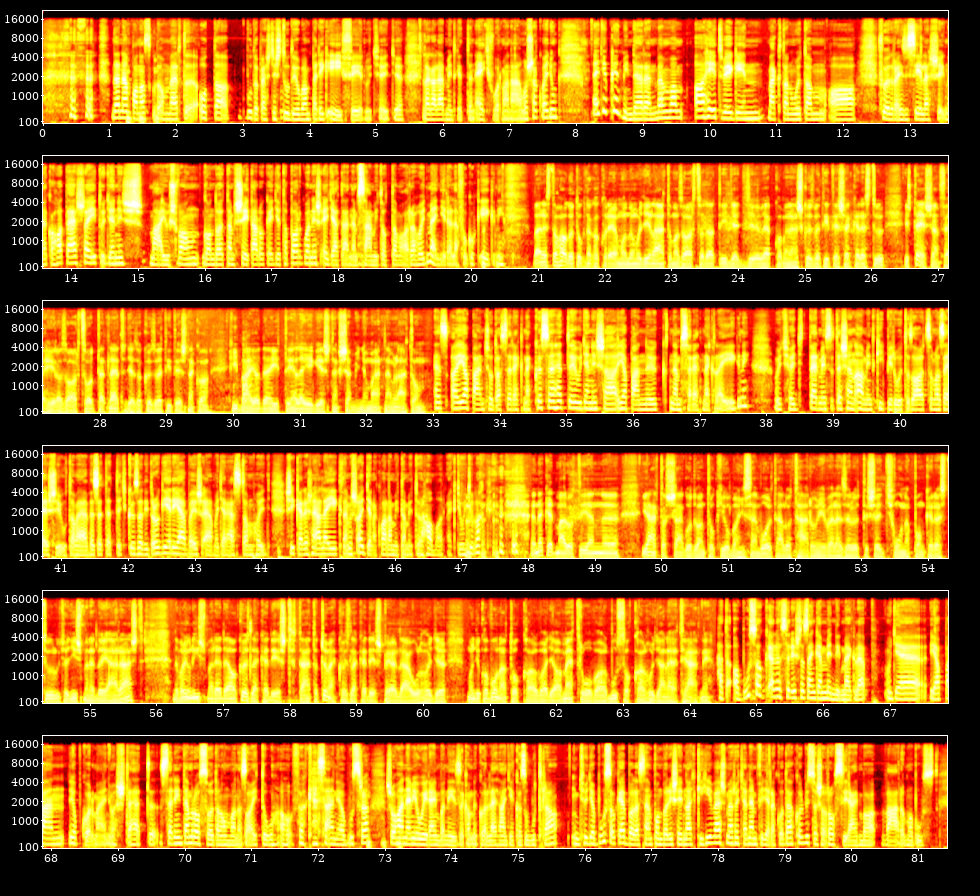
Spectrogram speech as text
de nem panaszkodom, mert ott a budapesti stúdióban pedig éjfél, úgyhogy legalább mindkét mindketten egyformán álmosak vagyunk. De egyébként minden rendben van. A hétvégén megtanultam a földrajzi szélességnek a hatásait, ugyanis május van, gondoltam, sétálok egyet a parkban, és egyáltalán nem számítottam arra, hogy mennyire le fogok égni. Bár ezt a hallgatóknak akkor elmondom, hogy én látom az arcodat így egy webkamerás közvetítésen keresztül, és teljesen fehér az arcod, tehát lehet, hogy ez a közvetítésnek a hibája, de itt én leégésnek semmi nyomát nem látom. Ez a japán csodaszereknek köszönhető, ugyanis a japán nők nem szeretnek leégni, úgyhogy természetesen amint kipirult az arcom, az első utam elvezetett egy közeli drogériába, és elmagyaráztam, hogy sikeresen leégtem, és adjanak valamit, amitől hamar meggyógyulok. Neked már ott ilyen jártasságod van Tokióban, hiszen voltál ott három évvel ezelőtt, és egy hónapon keresztül, úgyhogy ismered a járást, de vajon ismered-e a közlekedést? Tehát a tömegközlekedés például, hogy mondjuk a vonatokkal, vagy a metróval, buszokkal hogyan lehet járni? Hát a buszok először is az engem mindig meglep. Ugye Japán jobbkormányos, tehát szerintem rossz oldalon van az ajtó, ahol fel kell szállni a buszra. Soha nem jó irányba nézek, amikor lemegyek az útra. Úgyhogy a buszok ebből a szempontból is egy nagy kihívás, mert hogyha nem figyelek oda, akkor biztos a rossz irányba várom a buszt.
